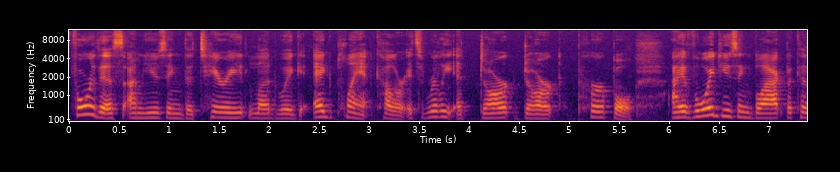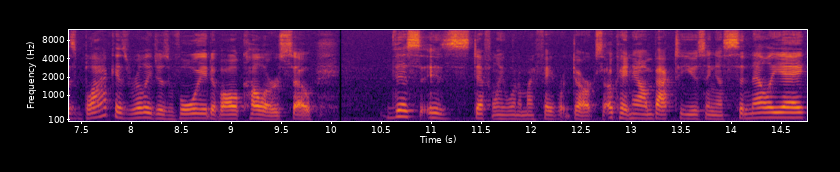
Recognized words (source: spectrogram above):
for this, I'm using the Terry Ludwig eggplant color. It's really a dark, dark purple. I avoid using black because black is really just void of all colors. So this is definitely one of my favorite darks. Okay, now I'm back to using a Sennelier.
